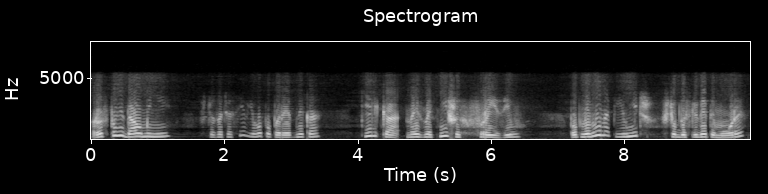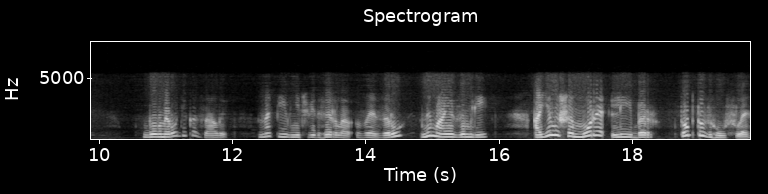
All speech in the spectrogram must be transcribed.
розповідав мені, що за часів його попередника кілька найзнатніших фризів попливли на північ, щоб дослідити море, бо в народі казали, на північ від гирла Везеру немає землі, а є лише море Лібер, тобто згусле.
